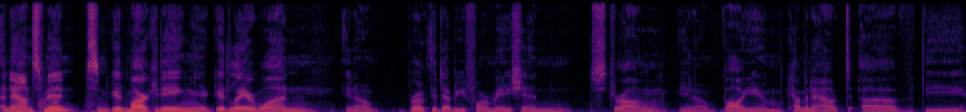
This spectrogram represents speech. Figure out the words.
announcement, some good marketing, a good layer one. You know, broke the W formation, strong, you know, volume coming out of the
